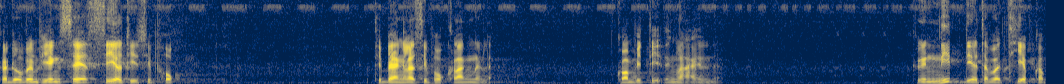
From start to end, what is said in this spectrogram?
ก็ดูเป็นเพียงเศษเสี้ยวที่สิบหกที่แบ่งแล้วสิบหกครั้งนั่นแหละ ความปิติทั้งหลายนั่นแหละ คือนิดเดียวถ้าเทียบกับ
